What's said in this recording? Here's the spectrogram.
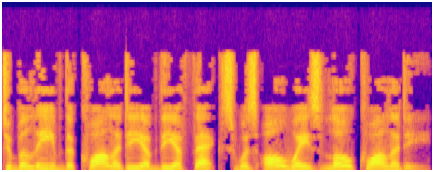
to believe the quality of the effects was always low quality.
